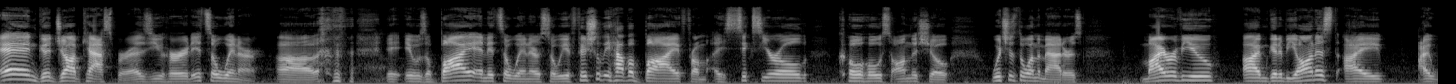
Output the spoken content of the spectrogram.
And good job, Casper. As you heard, it's a winner. Uh, it, it was a buy, and it's a winner. So we officially have a buy from a six-year-old co-host on the show, which is the one that matters. My review. I'm gonna be honest. I I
